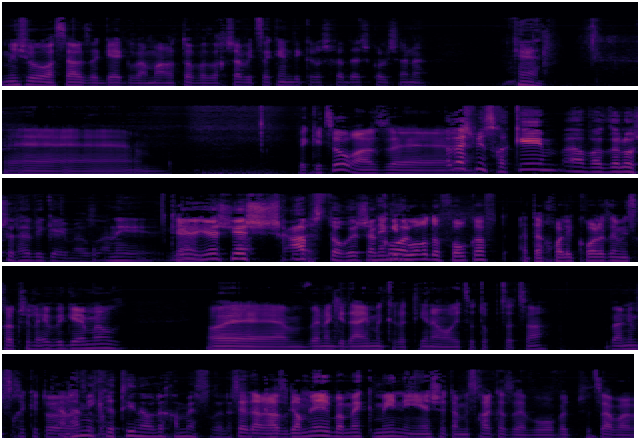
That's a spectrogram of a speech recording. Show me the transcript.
מישהו עשה על זה gag ואמר, טוב, אז עכשיו יצא Candy Crush חדש כל שנה. כן. בקיצור, אז... אה, אז יש משחקים, אבל זה לא של heavy gamers. אני, כן. יש, יש App Store, יש נגיד הכל. World of Warcraft, אתה יכול לקרוא לזה משחק של heavy gamers, אה, ונגיד איימק רטינה מריץ אותו פצצה, ואני משחק איתו... הנמי קרטינה עולה 15 אלף. בסדר, אז גם לי במק מיני יש את המשחק הזה, והוא עובד פצצה, אבל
